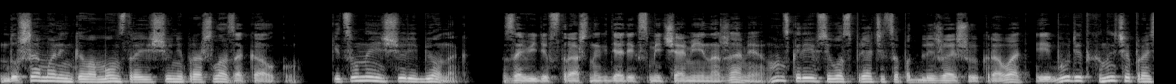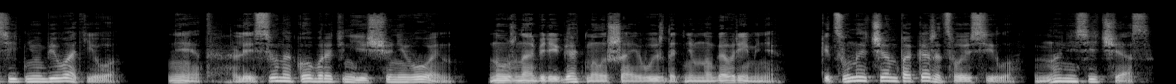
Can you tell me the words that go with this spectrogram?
Душа маленького монстра еще не прошла закалку. Кицуне еще ребенок. Завидев страшных дядек с мечами и ножами, он, скорее всего, спрячется под ближайшую кровать и будет хныча просить не убивать его. Нет, лисенок-оборотень еще не воин. Нужно оберегать малыша и выждать немного времени. Кицунэ-чан покажет свою силу, но не сейчас.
